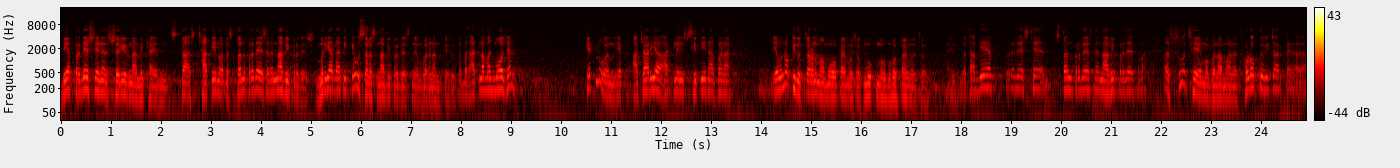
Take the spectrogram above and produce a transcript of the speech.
બે પ્રદેશ એને શરીરના લખ્યા એમ. છાતીનો એટલે સ્તન પ્રદેશ અને નાભી પ્રદેશ. મર્યાદાથી કેવું સરસ નાભી પ્રદેશનું એમ વર્ણન કર્યું કે બસ આટલામાં જ મોહ છે ને? કેટલું એમ એક આચાર્ય આટલી સ્થિતિના પણ એવું ન કીધું ચરણમાં મોહ પામ્યો છો મુખમાં મોહ પામ્યો છો. બસ આ બે પ્રદેશ છે, સ્તન પ્રદેશ ને નાભી પ્રદેશ એમાં. શું છે એમાં ભલામણ? થોડોક તો વિચાર કર્યા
